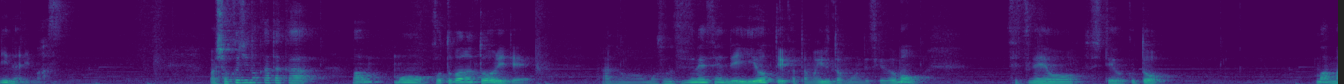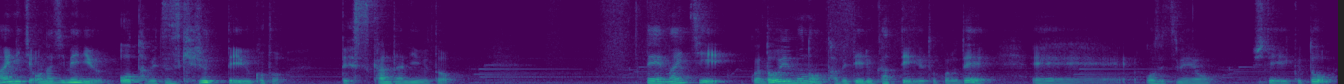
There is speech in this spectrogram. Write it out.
になります。まあ、食事の方か、まあ、もう言葉の通りであのもうその説明せんでいいよっていう方もいると思うんですけども説明をしておくと、まあ、毎日同じメニューを食べ続けるっていうことです簡単に言うと。で毎日どういうものを食べているかっていうところで、えー、ご説明をしていくと、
